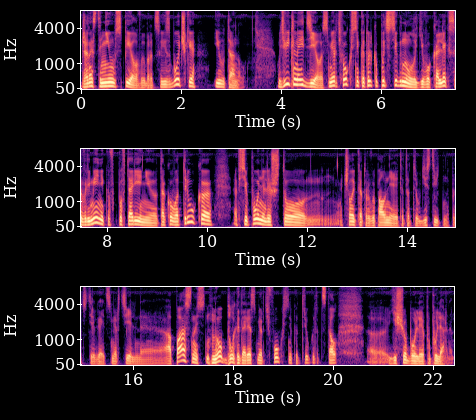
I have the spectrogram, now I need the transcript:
Джанеста не успел выбраться из бочки и утонул. Удивительное дело, смерть фокусника только подстегнула его коллег-современников к повторению такого трюка. Все поняли, что человек, который выполняет этот трюк, действительно подстерегает смертельная опасность, но благодаря смерти фокусника трюк этот стал э, еще более популярным.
